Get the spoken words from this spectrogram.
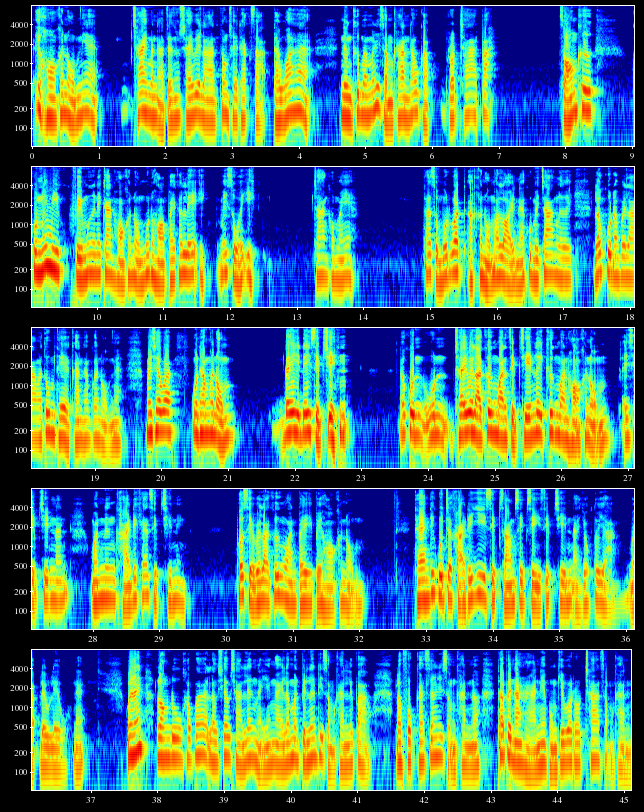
ไอห่อขนมเนี่ย ใช่มันอาจจะต้องใช้เวลาต้องใช้ทักษะ แต่ว่าหนึ่งคือมันไม่ได้สำคัญเท่ากับรสชาติปะสองคือ คุณไม่มีฝีมือในการห่อขนมคุณห่อไปก็เละอีก ไม่สวยอีก จ้างเขาไหมถ้าสมมุติว่าขนมอร่อยนะ คุณไม่จ้างเลย แล้วคุณเอาเวลามาทุ่มเทการทำขนมนะไม่ใช่ว่าคุณทำขนมได้ได้สิบชิ้น แล้วคุณคุณใช้เวลาครึ่งวันสิบชิ้นเลยครึ่งวันห่อขนมไอ้สิบชิ้นนั้น วันหนึ่งขายได้แค่สิบชิ้นเอง เพราะเสียเวลาครึ่งวันไปไปห่อขนม แทนที่คุณจะขายได้ 20 30 40 ชิ้นอะยกตัวอย่างแบบเร็วๆนะเพราะนั้นลองดูครับว่าเราเชี่ยวชาญเรื่องไหนยังไง แล้วมันเป็นเรื่องที่สำคัญหรือเปล่า เราโฟกัสเรื่องที่สำคัญเนาะถ้าเป็นอาหารเนี่ยผมคิดว่ารสชาติสำคัญ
